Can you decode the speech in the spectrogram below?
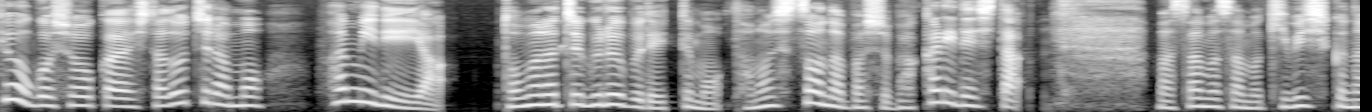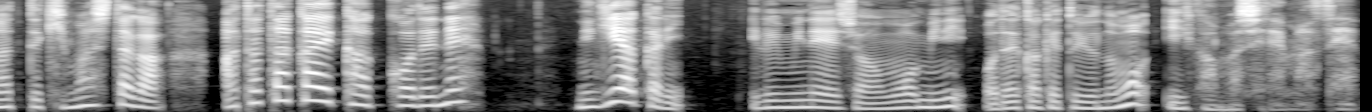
今日ご紹介したどちらもファミリーや友達グループで行っても楽しそうな場所ばかりでした。まあ、寒さも厳しくなってきましたが、暖かい格好でね、賑やかにイルミネーションを見にお出かけというのもいいかもしれません。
